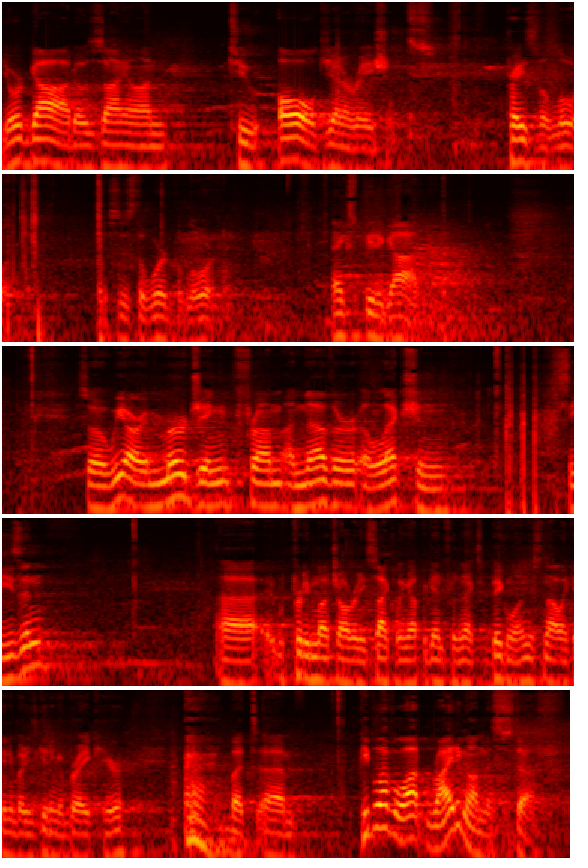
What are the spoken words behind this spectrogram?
Your God, O Zion, to all generations. Praise the Lord. This is the word of the Lord. Thanks be to God. So we are emerging from another election season. Uh, we're pretty much already cycling up again for the next big one. It's not like anybody's getting a break here. but um, people have a lot riding on this stuff.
